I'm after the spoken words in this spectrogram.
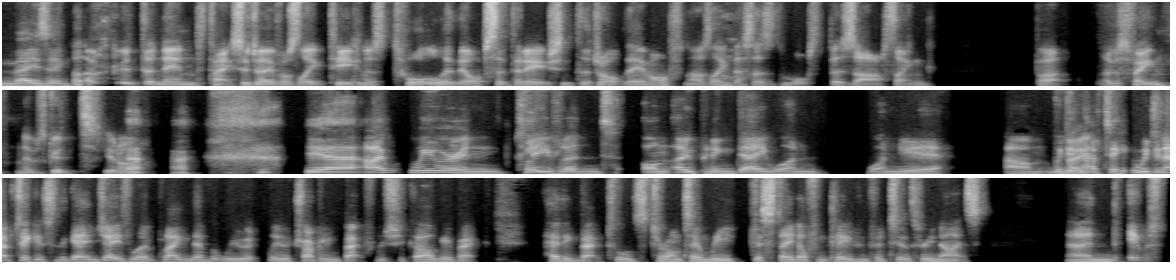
Amazing. But that was good. And then the taxi driver's like taking us totally the opposite direction to drop them off. And I was like, oh. this is the most bizarre thing. But it was fine. It was good, you know. yeah, I we were in Cleveland on opening day one one year. Um, we didn't right. have to we didn't have tickets to the game. Jays weren't playing there, but we were we were traveling back from Chicago back heading back towards Toronto and we just stayed off in Cleveland for two or three nights. And it was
